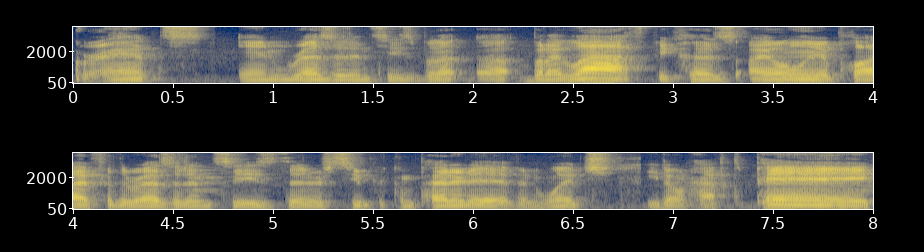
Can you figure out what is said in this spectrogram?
grants, and residencies. But uh, but I laugh because I only apply for the residencies that are super competitive, in which you don't have to pay.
